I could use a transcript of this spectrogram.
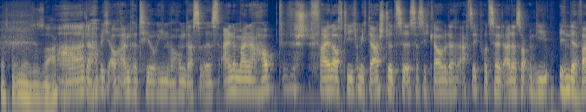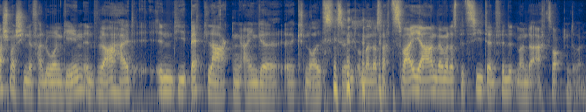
Was man immer so sagt. Ah, da habe ich auch andere Theorien, warum das so ist. Eine meiner Hauptpfeile, auf die ich mich da stütze, ist, dass ich glaube, dass 80% aller Socken, die in der Waschmaschine verloren gehen, in Wahrheit in die Bettlaken eingeknolzt sind. und man das nach zwei Jahren, wenn man das bezieht, dann findet man da acht Socken drin.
